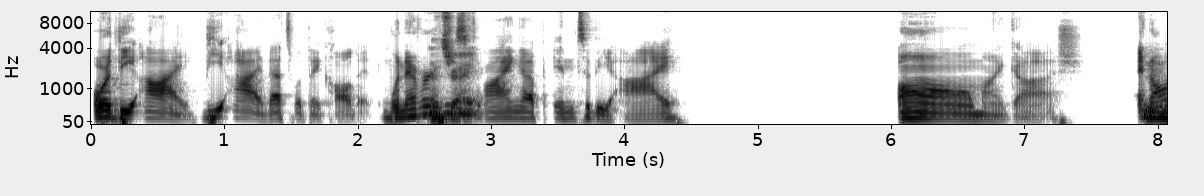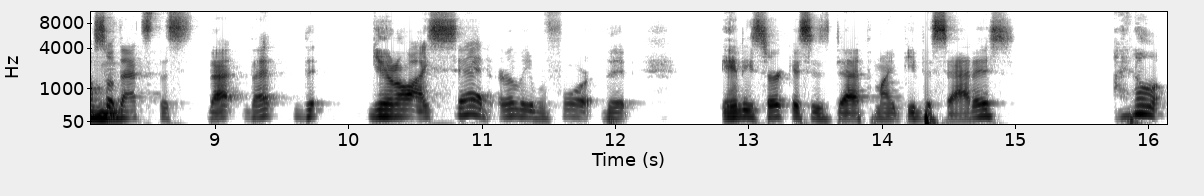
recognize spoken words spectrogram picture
Or the eye, the eye. That's what they called it. Whenever That's he's right. flying up into the eye, oh my gosh! And also, Mhm. that's this that that that you know I said earlier before that Andy Serkis's death might be the saddest. I don't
